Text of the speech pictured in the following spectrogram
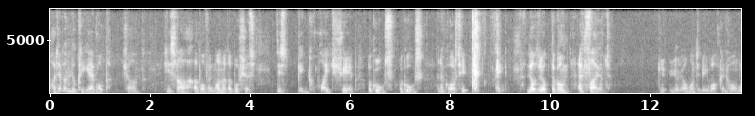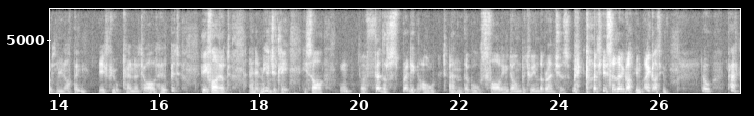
whatever look he gave up, Sean, he saw above in one of the bushes this big white shape, a goose, a goose, and of course he click, loaded up the gun and fired. You, you don't want to be walking home with nothing, if you can at all help it. He fired, and immediately he saw mm, a feather spreading out and the goose falling down between the branches. Because he said, I got him, I got him. Now, Pat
